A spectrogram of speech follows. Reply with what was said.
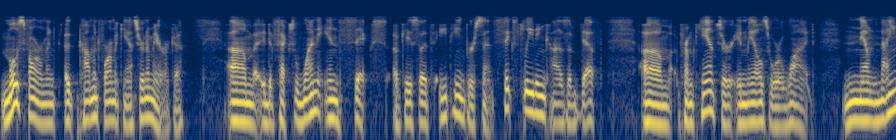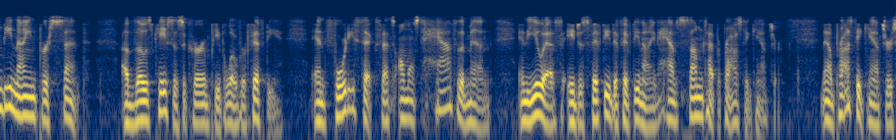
most form, uh, common form of cancer in America, um, it affects one in six. Okay, so that's 18%. Sixth leading cause of death um, from cancer in males worldwide. Now, 99% of those cases occur in people over 50. And 46, that's almost half of the men in the U.S. ages 50 to 59 have some type of prostate cancer. Now, prostate cancers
